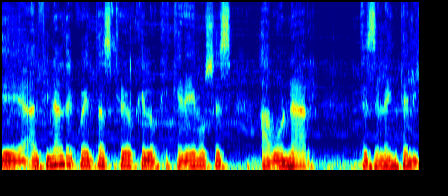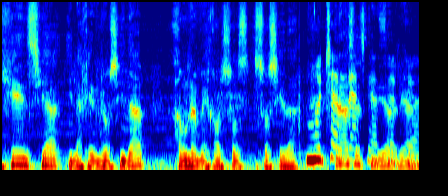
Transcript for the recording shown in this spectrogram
eh, al final de cuentas creo que lo que queremos es abonar desde la inteligencia y la generosidad a una mejor sociedad. Muchas gracias, gracias Sergio.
